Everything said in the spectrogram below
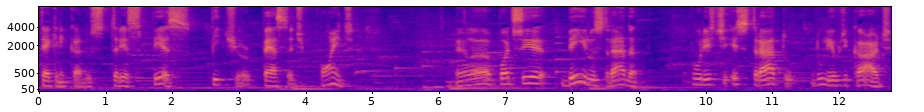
técnica dos três P's, Picture, Passage, Point, ela pode ser bem ilustrada por este extrato do livro de Card,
